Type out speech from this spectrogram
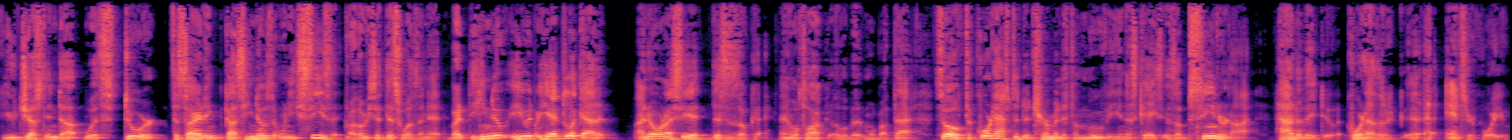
You just end up with Stewart deciding because he knows it when he sees it. Although he said this wasn't it, but he knew he would, he had to look at it. I know when I see it, this is okay. And we'll talk a little bit more about that. So if the court has to determine if a movie in this case is obscene or not, how do they do it? Court has an uh, answer for you.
